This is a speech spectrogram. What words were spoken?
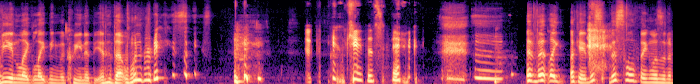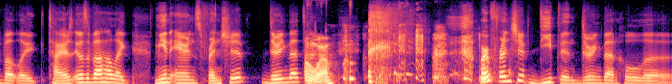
being like Lightning McQueen at the end of that one race. okay, that's fair. and but like okay, this this whole thing wasn't about like tires. It was about how like me and Aaron's friendship during that oh, time. Oh wow. Our friendship deepened during that whole uh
